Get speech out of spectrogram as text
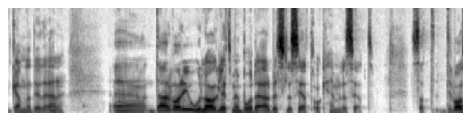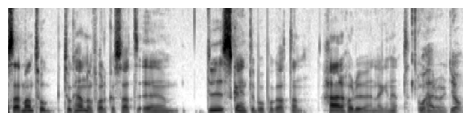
gamla DDR. Eh, Där var det olagligt med både arbetslöshet och hemlöshet. Så det var så att man tog, tog hand om folk och sa att eh, du ska inte bo på gatan, här har du en lägenhet. Och här har du ett jobb.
